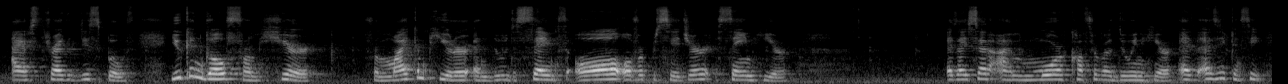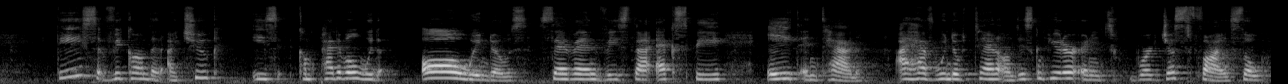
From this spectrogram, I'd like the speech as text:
I extract this both. You can go from here, from my computer and do the same all over procedure, same here. As I said, I'm more comfortable doing here. As, as you can see, this VCOM that I took is compatible with all Windows 7, Vista, XP, 8 and 10. I have Windows 10 on this computer and it worked just fine. So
